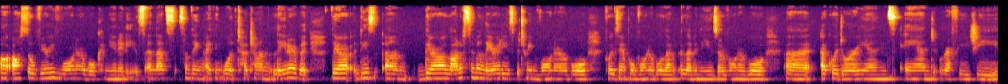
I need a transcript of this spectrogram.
are also very vulnerable communities. And that's something I think we'll touch on later but there are these um, there are a lot of similarities between vulnerable for example vulnerable Le- Lebanese or vulnerable uh, Ecuadorians and refugee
